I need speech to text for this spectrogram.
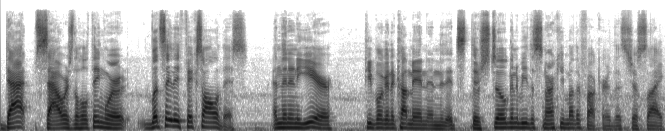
that sours the whole thing where let's say they fix all of this and then in a year people are going to come in and it's there's still going to be the snarky motherfucker that's just like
